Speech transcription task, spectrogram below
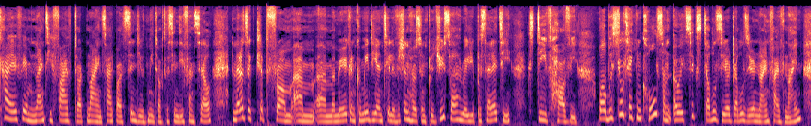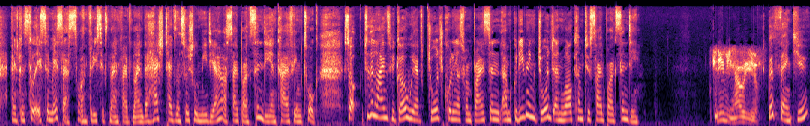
Kaya FM 95.9, Sidebar Sindi with me, Dr. Sindi Van Zyl. And that is a clip from um, um, American comedian, television host, and producer, radio personality, Steve Harvey. Well, we're still taking calls on 086 959 and you can still SMS us on 36959. The hashtags on social media are Sidebar Sindi and Kaya FM Talk. So to the lines we go. We have George calling us from Bryanston. Um, good evening, George, and welcome to Sidebar Sindi. Good evening. How are you? Good, thank you.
